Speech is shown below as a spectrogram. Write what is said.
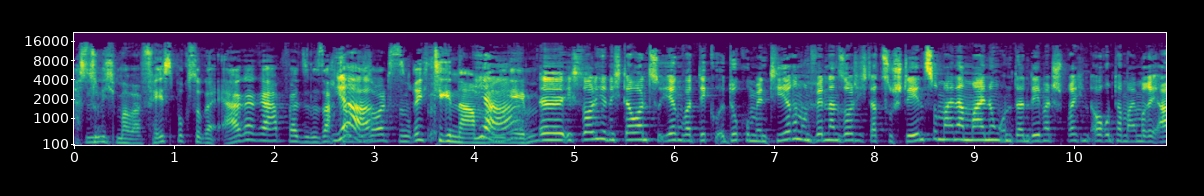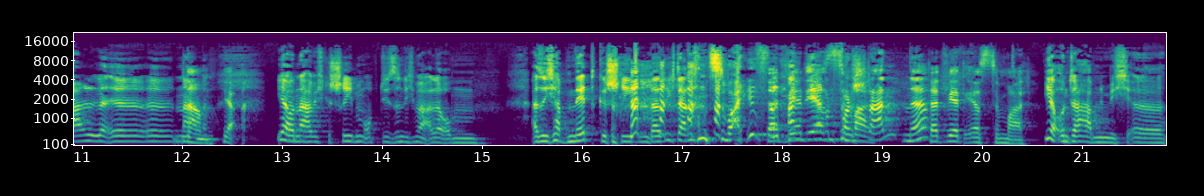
Hast du nicht mal bei Facebook sogar Ärger gehabt, weil sie gesagt Ja. haben, du solltest einen richtigen Namen Ja, angeben? äh, ich soll hier nicht dauernd zu irgendwas dokumentieren und wenn, dann sollte ich dazu stehen zu meiner Meinung und dann dementsprechend auch unter meinem realen äh, äh, Namen. Namen, ja. Ja, und da habe ich geschrieben, ob die sind nicht mehr alle um. Also ich habe nett geschrieben, dass ich daran zweifle, Das an deren Mal. Verstand, ne? Das wird erste Mal. Ja, und da haben die mich äh,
